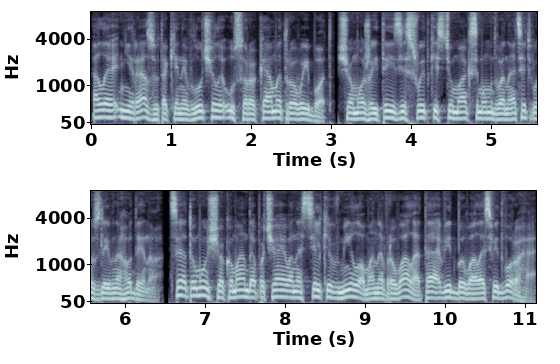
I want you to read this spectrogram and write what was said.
але ні разу таки не влучили у 40-метровий бот, що може йти зі швидкістю максимум 12 вузлів на годину. Це тому, що команда Почаєва настільки вміло маневрувала та відбивалась від ворога.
